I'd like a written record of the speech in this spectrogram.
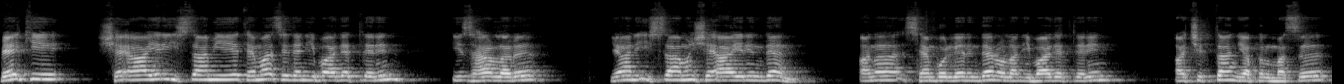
Belki şairi İslamiye'ye temas eden ibadetlerin izharları yani İslam'ın şairinden ana sembollerinden olan ibadetlerin açıktan yapılması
